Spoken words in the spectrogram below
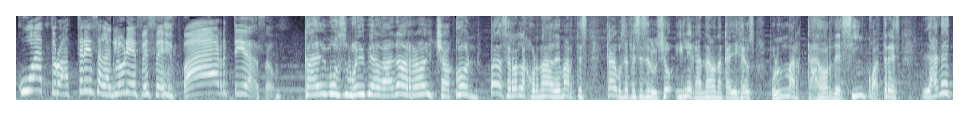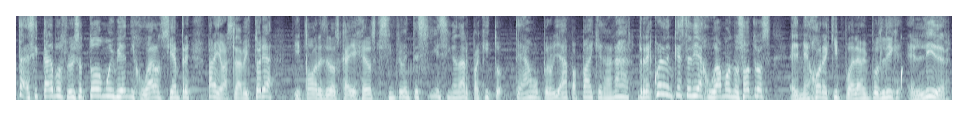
4 a 3 a la Gloria FC. Partidazo. Calvos vuelve a ganar al Chacón. Para cerrar la jornada de martes, Calvos FC se lució y le ganaron a Callejeros por un marcador de 5 a 3. La neta es que Calvos lo hizo todo muy bien y jugaron siempre para llevarse la victoria. Y pobres de los Callejeros que simplemente siguen sin ganar, Paquito. Te amo, pero ya papá hay que ganar. Recuerden que este día jugamos nosotros, el mejor equipo de la People's League, el líder.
